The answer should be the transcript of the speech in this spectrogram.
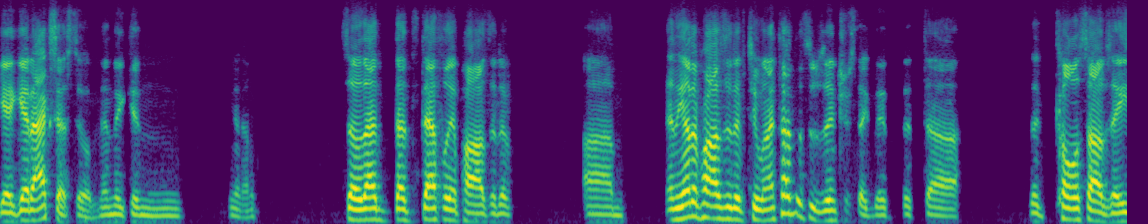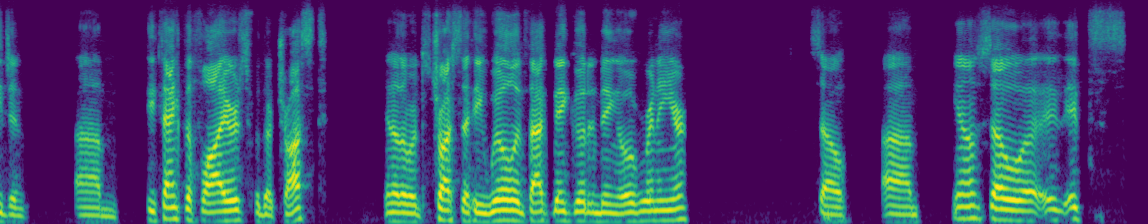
get access to them, then they can you know. So that that's definitely a positive. Um, and the other positive too, and I thought this was interesting that that uh, that Kolosov's agent um, he thanked the Flyers for their trust. In other words, trust that he will in fact make good in being over in a year. So um, you know, so uh, it, it's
